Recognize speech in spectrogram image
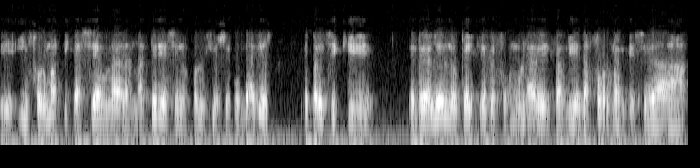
informática sea una de las materias en los colegios secundarios, me parece que en realidad lo que hay que reformular es también la forma en que se da,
